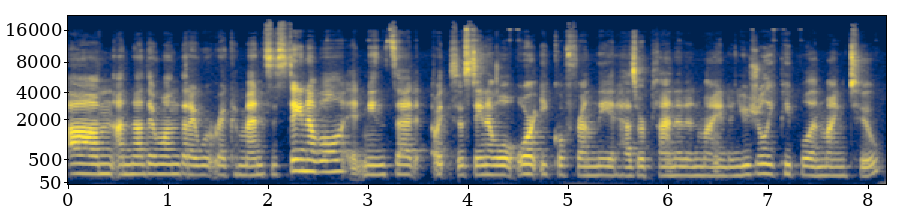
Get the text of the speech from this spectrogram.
Um, another one that I would recommend sustainable. It means that uh, sustainable or eco-friendly. It has our planet in mind and usually people in mind too.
